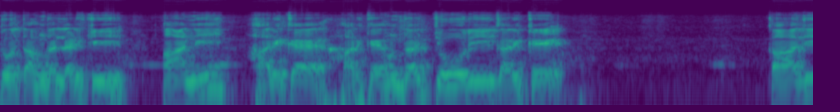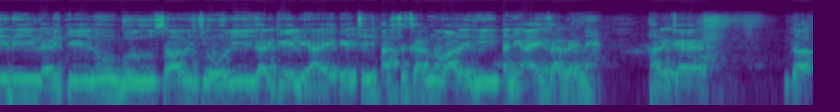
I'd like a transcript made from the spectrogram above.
ਦੋਹਤਾ ਹੁੰਦਾ ਲੜਕੀ, ਆਨੀ ਹਰ ਕੈ ਹੁੰਦਾ ਚੋਰੀ ਕਰਕੇ। ਕਾਜੀ ਦੀ ਲੜਕੀ ਨੂੰ ਗੁਰੂ ਸਾਹਿਬ ਚੋਰੀ ਕਰਕੇ ਲਿਆਏ। ਇੱਥੇ ਅਰਥ ਕਰਨ ਵਾਲੇ ਵੀ ਅਨਿਆਏ ਕਰ ਰਹੇ ਨੇ। ਹਰ ਕੈ ਦਾ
